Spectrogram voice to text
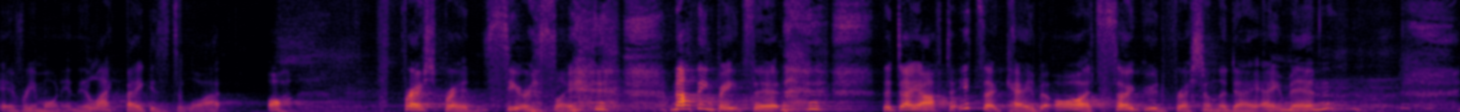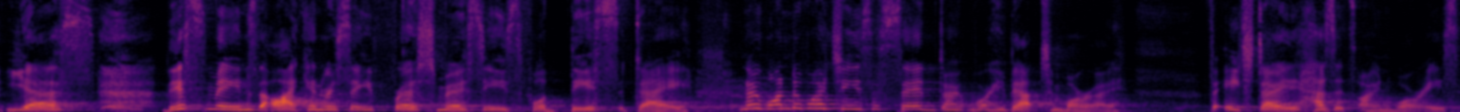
every morning. They're like Baker's Delight. Oh, fresh bread, seriously. Nothing beats it. the day after, it's okay, but oh, it's so good fresh on the day. Amen. yes. This means that I can receive fresh mercies for this day. No wonder why Jesus said, Don't worry about tomorrow for each day has its own worries.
